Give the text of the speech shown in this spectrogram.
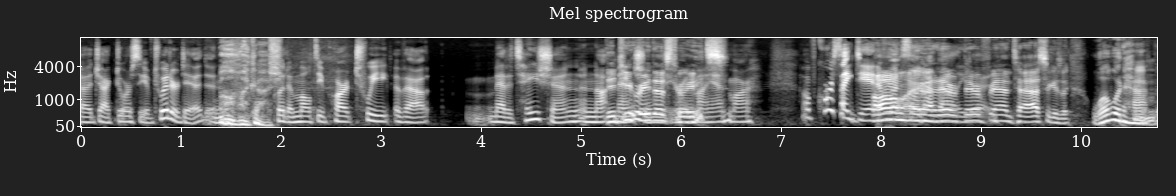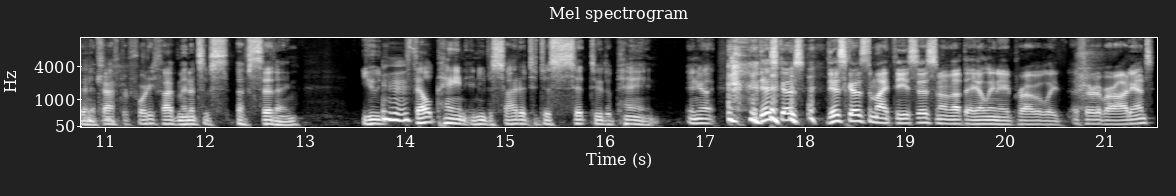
uh, Jack Dorsey of Twitter did, and Oh my gosh. put a multi-part tweet about meditation and not Did you read those that you're tweets? Myanmar. Of course I did. Oh my God, they're, they're fantastic. It's like, what would happen if after 45 minutes of, of sitting, you Mm-hmm. felt pain and you decided to just sit through the pain? And you're like, this goes, this goes to my thesis, and I'm about to alienate probably a third of our audience.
